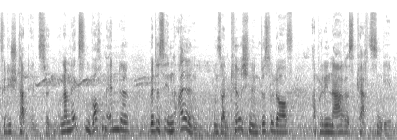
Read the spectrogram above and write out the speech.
für die Stadt entzünden. Und am nächsten Wochenende wird es in allen unseren Kirchen in Düsseldorf Apollinaris-Kerzen geben.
